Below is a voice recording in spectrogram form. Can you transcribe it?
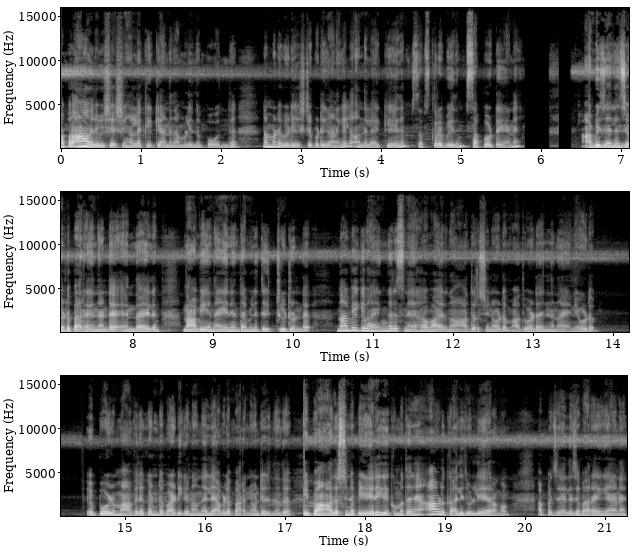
അപ്പോൾ ആ ഒരു വിശേഷങ്ങളിലേക്കൊക്കെയാണ് നമ്മൾ ഇന്ന് പോകുന്നത്. നമ്മുടെ വീഡിയോ ഇഷ്ടപ്പെടുകയാണെങ്കിൽ ഒന്ന് ലൈക്ക് ചെയ്തും സബ്സ്ക്രൈബ് ചെയ്തും സപ്പോർട്ട് ചെയ്യണേ. അബി ജലജയോട് പറയുന്നുണ്ട് എന്തായാലും നവിയും നയനയും തമ്മിൽ തെറ്റിയിട്ടുണ്ട്. നവിക്ക് ഭയങ്കര സ്നേഹമായിരുന്നു ആദർശിനോടും അതുപോലെ തന്നെ നയനയോടും. എപ്പോഴും അവരെ കണ്ട് പഠിക്കണമെന്നല്ലേ അവൾ പറഞ്ഞുകൊണ്ടിരുന്നത്. ഇപ്പം ആദർശിന്റെ പേര് കേൾക്കുമ്പോൾ തന്നെ അവൾ കലി തുള്ളി ഇറങ്ങും. അപ്പം ജലജ പറയുകയാണ്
